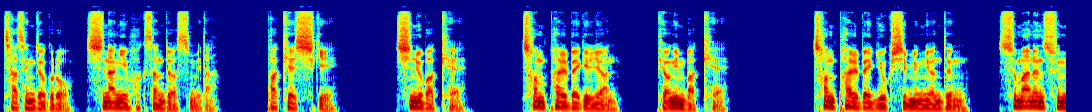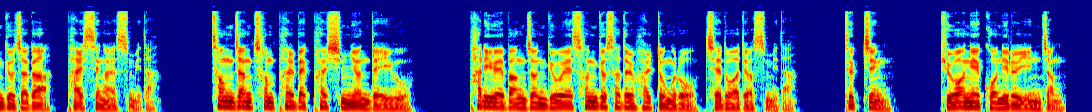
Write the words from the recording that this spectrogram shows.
자생적으로 신앙이 확산되었습니다. 박해 시기, 신유박해, 1801년 병인박해, 1866년 등 수많은 순교자가 발생하였습니다. 성장 1880년대 이후 파리외방전교회 선교사들 활동으로 제도화되었습니다. 특징, 교황의 권위를 인정,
